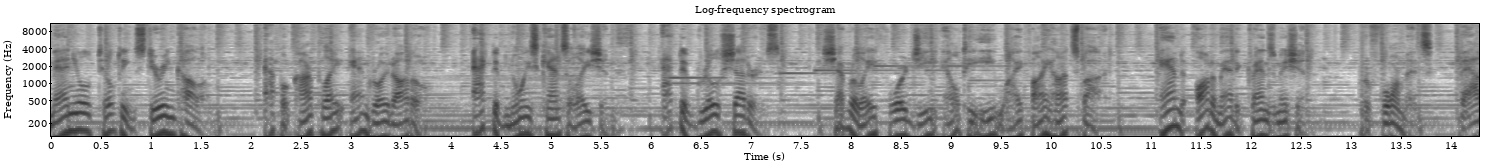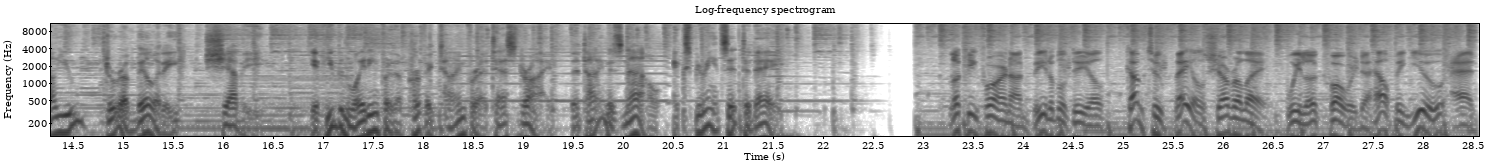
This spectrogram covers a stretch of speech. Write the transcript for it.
manual tilting steering column, Apple CarPlay Android Auto, active noise cancellation, active grille shutters, Chevrolet 4G LTE Wi-Fi hotspot, and automatic transmission. Performance, value, durability, Chevy. If you've been waiting for the perfect time for a test drive, the time is now. Experience it today. Looking for an unbeatable deal? Come to Bale Chevrolet. We look forward to helping you at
